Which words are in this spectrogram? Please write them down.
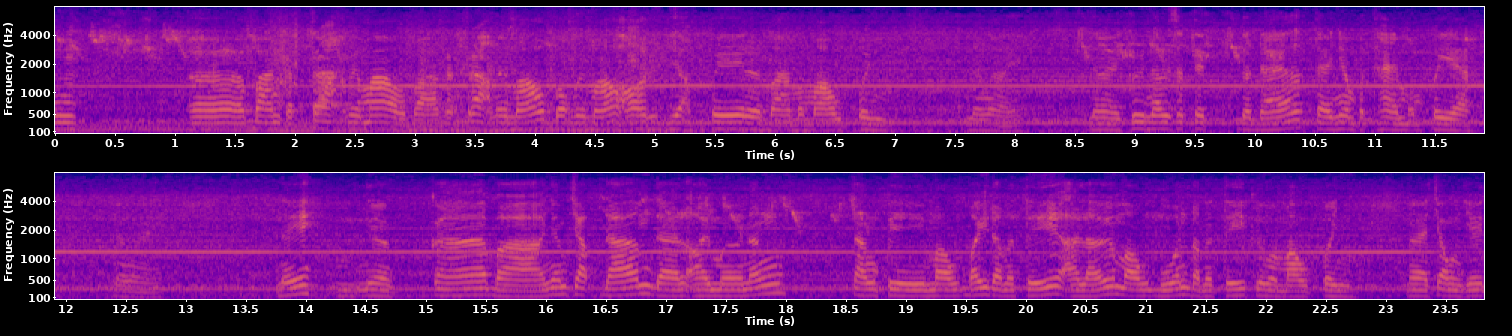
នអឺបានកត្រាក់វាមកបាទកត្រាក់វាមកបុកវាមកអស់រយៈពេលបាទ1ម៉ោងពេញហ្នឹងហើយហ្នឹងហើយគឺនៅស្ថិតដដែលតែខ្ញុំបន្ថែមអំពែហ្នឹងហើយនេះនេះការបាទខ្ញុំចាប់ដើមដែលឲ្យមើលហ្នឹង តាំងពីម៉ោង3 10នាទីឥឡូវម៉ោង4 10នាទីគឺ1ម៉ោងពេញនៅចង់និយាយ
